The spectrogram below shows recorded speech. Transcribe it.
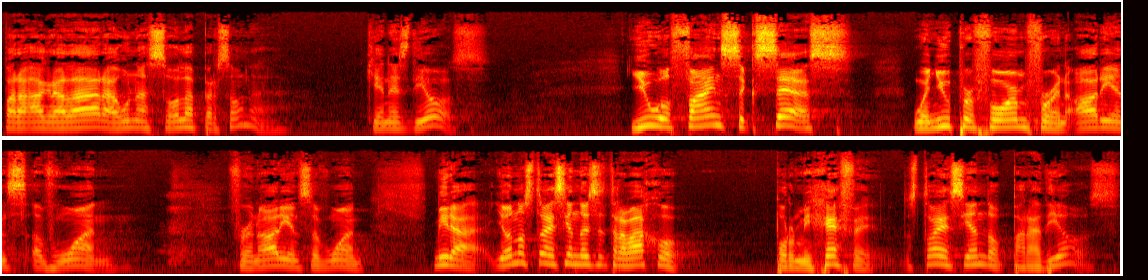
para agradar a una sola persona, quien es Dios. You will find success when you perform for an audience of one. For an audience of one. Mira, yo no estoy haciendo ese trabajo por mi jefe, estoy haciendo para Dios.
